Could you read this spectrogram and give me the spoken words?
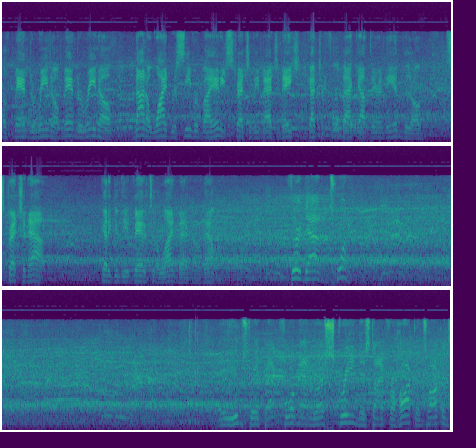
of Manderino. Manderino, not a wide receiver by any stretch of the imagination. You got your fullback out there in the end zone stretching out. Got to give the advantage to the linebacker on that one. Third down and 20. Ayoub straight back, four-man rush, screen this time for Hawkins. Hawkins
